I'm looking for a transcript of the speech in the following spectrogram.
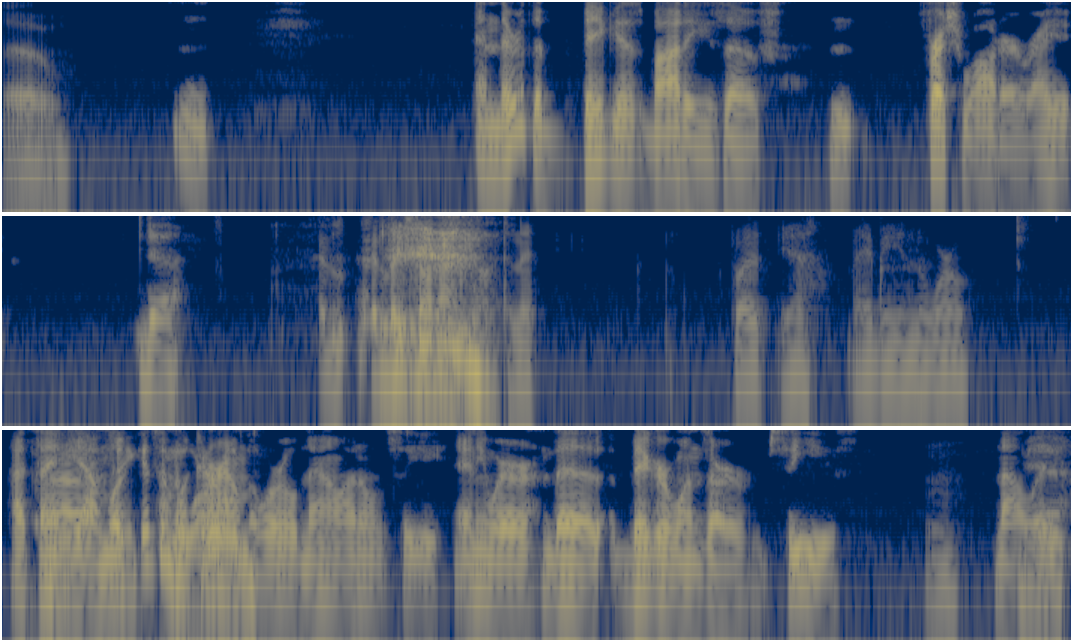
So hmm. And they're the biggest bodies of fresh water, right? Yeah. at, at least on that continent, but yeah, maybe in the world. I think. Uh, yeah, I I'm, think look, it's in I'm the looking around the world now. I don't see anywhere. The bigger ones are seas, Mm. not Yeah. lakes.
